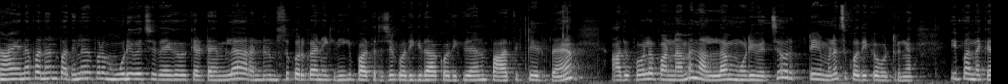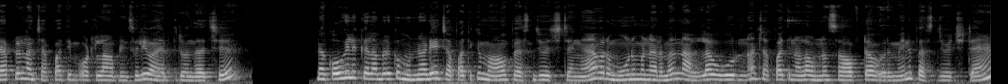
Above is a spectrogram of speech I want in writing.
நான் என்ன பண்ணேன்னு பார்த்தீங்கன்னா அப்புறம் மூடி வச்சு வேக வைக்கிற டைமில் ரெண்டு நிமிஷத்துக்கு ஒருக்கா நீக்கி பார்த்துருச்சு கொதிக்குதா கொதிக்குதான்னு பார்த்துக்கிட்டே இருப்பேன். அது போல் பண்ணாமல் நல்லா மூடி வச்சு ஒரு ஃபிஃப்டீன் மினிட்ஸ் கொதிக்க விட்டுருங்க. இப்போ அந்த கேப்பில் நான் சப்பாத்தி போடலாம் அப்படின்னு சொல்லி எடுத்துகிட்டு வந்தாச்சு. நான் கோவிலுக்கு கிளம்புறதுக்கு முன்னாடியே சப்பாத்திக்கு மாவு பிசைஞ்சு வச்சுட்டேங்க. ஒரு மூணு மணி நேரம் நல்லா ஊறுனா சப்பாத்தி நல்லா இன்னும் சாஃப்டாக வருமேனு பிசைஞ்சு வச்சுட்டேன்.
